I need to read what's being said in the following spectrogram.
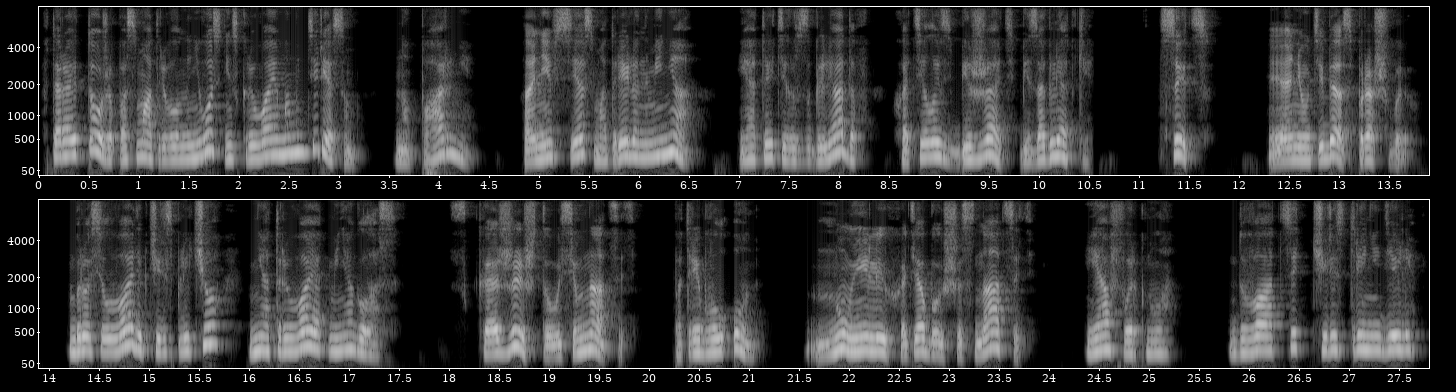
Вторая тоже посматривала на него с нескрываемым интересом. Но парни, они все смотрели на меня, и от этих взглядов хотелось бежать без оглядки. «Цыц! Я не у тебя спрашиваю», – бросил Вадик через плечо, не отрывая от меня глаз. «Скажи, что восемнадцать», – потребовал он. «Ну или хотя бы шестнадцать». Я фыркнула. «Двадцать через три недели».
